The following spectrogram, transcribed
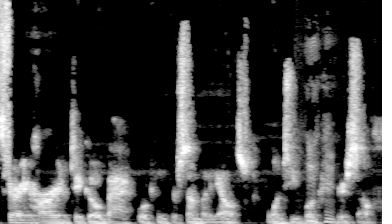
it's very hard to go back looking for somebody else once you look mm-hmm. for yourself.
